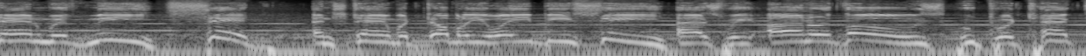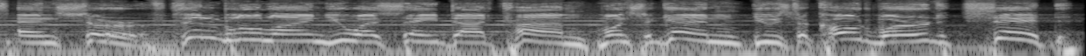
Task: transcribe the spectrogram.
Stand with me, Sid, and stand with WABC as we honor those who protect and serve. ThinBlueLineUSA.com. Once again, use the code word SID.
